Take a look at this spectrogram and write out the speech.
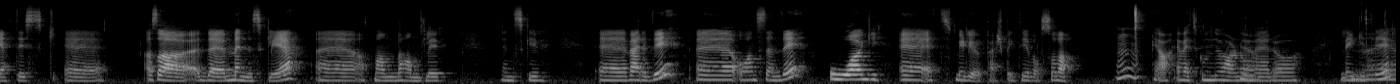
etisk eh, Altså det menneskelige. Eh, at man behandler mennesker verdig eh, og anstendig. Og et miljøperspektiv også, da. Ja, jeg vet ikke om du har noe Ja. mer å legge til?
